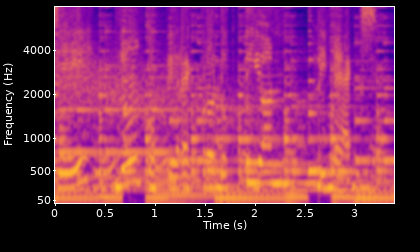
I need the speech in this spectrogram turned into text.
DJ No Copyright Production Remix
